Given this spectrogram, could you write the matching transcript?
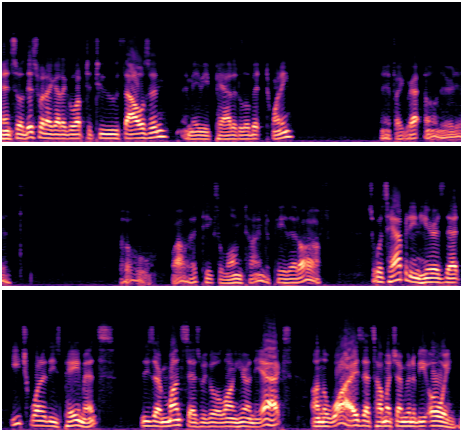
And so this one I got to go up to 2,000 and maybe pad it a little bit, 20. And if I grab, oh, there it is. Oh, wow, that takes a long time to pay that off. So what's happening here is that each one of these payments, these are months as we go along here on the X, on the Y's, that's how much I'm going to be owing.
